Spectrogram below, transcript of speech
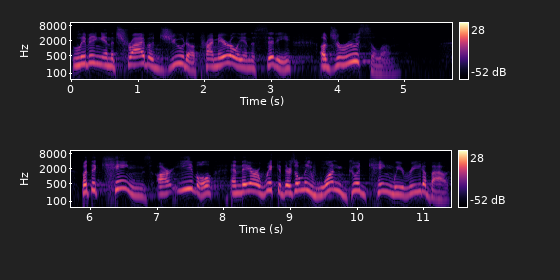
living in the tribe of Judah, primarily in the city of Jerusalem. But the kings are evil and they are wicked. There's only one good king we read about.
